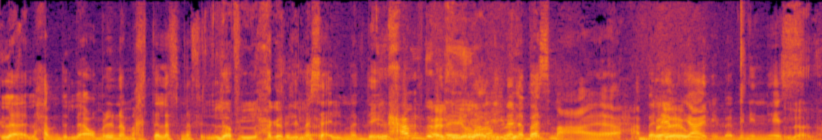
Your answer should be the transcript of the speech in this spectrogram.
لا الحمد لله عمرنا ما اختلفنا في لا في الحاجات في دي لا. المسائل المادية دي، الحمد. لله هي. لأن أنا. بسمع بلاوي. بلاوي يعني ما بين الناس لا لا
